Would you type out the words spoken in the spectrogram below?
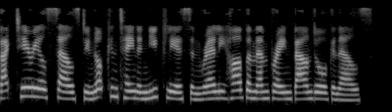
bacterial cells do not contain a nucleus and rarely harbor membrane-bound organelles.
